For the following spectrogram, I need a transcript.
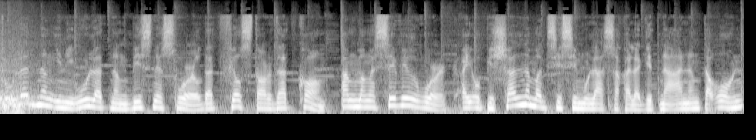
Tulad ng iniulat ng Business World at Philstar.com, ang mga civil work ay opisyal na magsisimula sa kalagitnaan ng taon,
